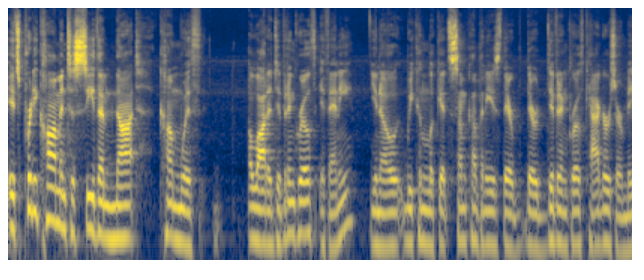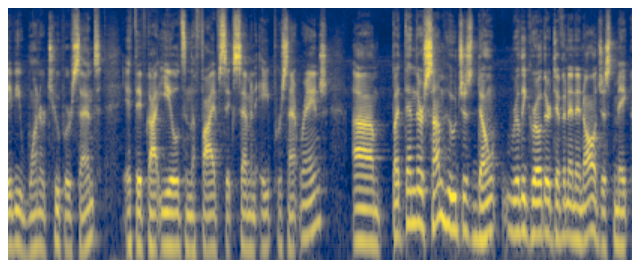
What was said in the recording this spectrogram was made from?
it's pretty common to see them not come with a lot of dividend growth, if any. You know, we can look at some companies, their their dividend growth CAGRs are maybe one or two percent if they've got yields in the five, six, seven, eight percent range. Um, but then there's some who just don't really grow their dividend at all, just make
